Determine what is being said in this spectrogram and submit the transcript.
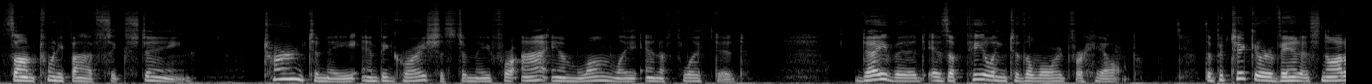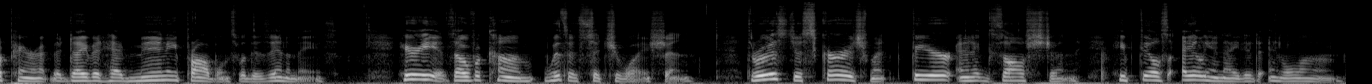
Psalm 25:16 Turn to me and be gracious to me for I am lonely and afflicted. David is appealing to the Lord for help. The particular event is not apparent, but David had many problems with his enemies. Here he is overcome with his situation. Through his discouragement, fear, and exhaustion, he feels alienated and alone.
